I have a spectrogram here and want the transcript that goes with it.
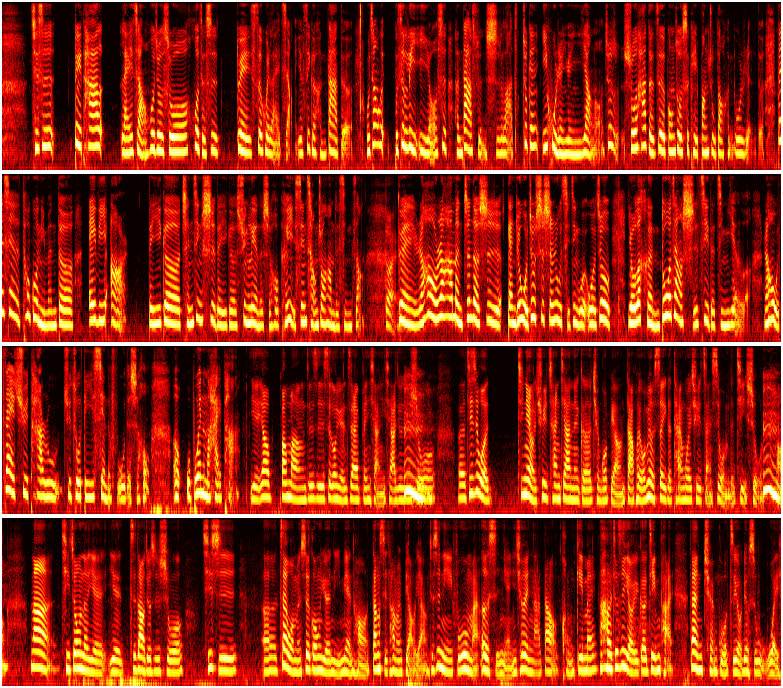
其实对他来讲，或者说，或者是。对社会来讲，也是一个很大的，我这样会不是利益哦，是很大损失啦。就跟医护人员一样哦，就是说他的这个工作是可以帮助到很多人的。但现在透过你们的 AVR。的一个沉浸式的一个训练的时候，可以先强壮他们的心脏，对。对，然后让他们真的是感觉我就是深入其境，我我就有了很多这样实际的经验了，然后我再去踏入去做第一线的服务的时候，呃，我不会那么害怕。也要帮忙，就是社工员再分享一下，就是说，嗯、呃，其实我今年有去参加那个全国表扬大会，我们有设一个摊位去展示我们的技术，嗯，好。那其中呢，也也知道，就是说，其实，呃，在我们社工员里面，哈，当时他们表扬，就是你服务满二十年，你就会拿到孔金咩，就是有一个金牌，但全国只有六十五位，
